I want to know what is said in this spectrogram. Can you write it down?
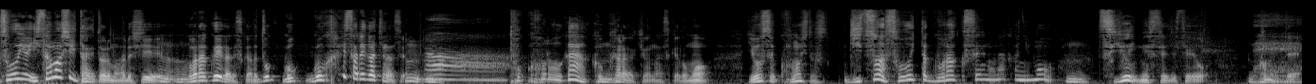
そういう勇ましいタイトルもあるし、娯楽映画ですからどご、誤解されがちなんですよ。あところが、ここからが今日なんですけども、要するにこの人、実はそういった娯楽性の中にも、強いメッセージ性を込めて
